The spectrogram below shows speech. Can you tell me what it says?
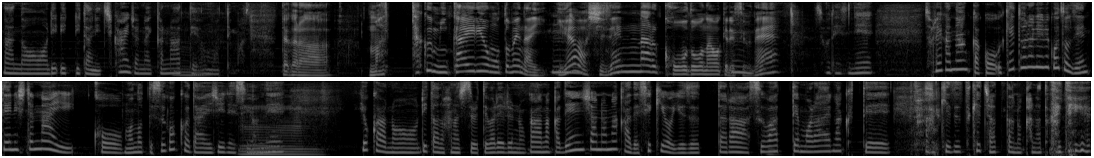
あの利利他に近いんじゃないかなって思ってます。だから、全く見返りを求めない、いわば自然なる行動なわけですよね。そうですね。それがなんかこう受け取られることを前提にしてないこうものってすごく大事ですよね。よくあの、リタの話するって言われるのが、なんか電車の中で席を譲ったら座ってもらえなくて、あ、傷つけちゃったのかなとかっていう、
